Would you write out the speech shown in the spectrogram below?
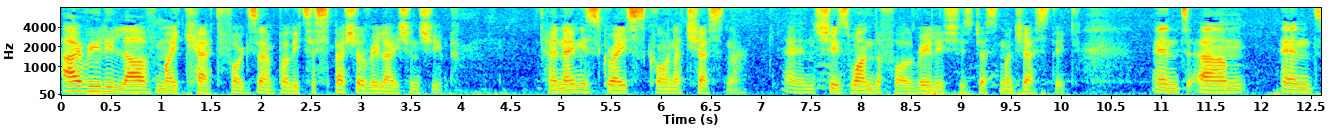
I really love my cat, for example. It's a special relationship. Her name is Grace Corner Chestnut, and she's wonderful, really. She's just majestic. And, um, and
